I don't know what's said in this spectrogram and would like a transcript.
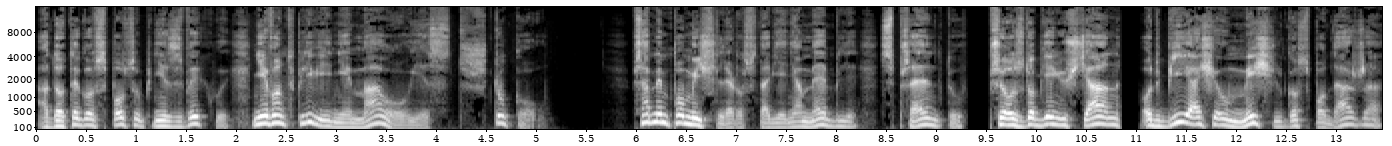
a do tego w sposób niezwykły, niewątpliwie niemałą jest sztuką. W samym pomyśle rozstawienia mebli, sprzętów, przy ozdobieniu ścian odbija się myśl gospodarza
